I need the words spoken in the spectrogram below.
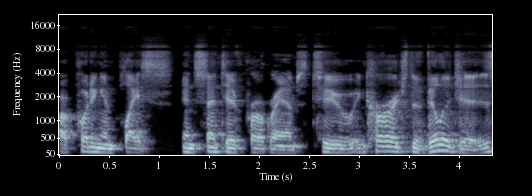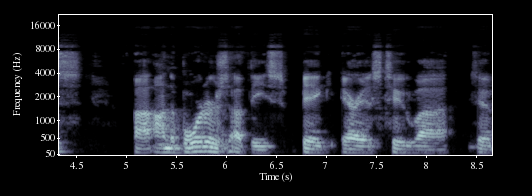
are putting in place incentive programs to encourage the villages uh, on the borders of these big areas to uh, to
